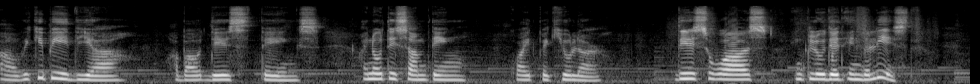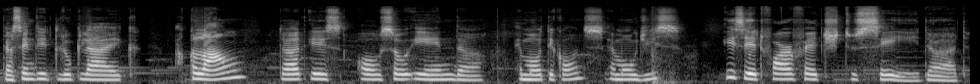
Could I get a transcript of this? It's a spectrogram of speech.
uh, Wikipedia about these things, I noticed something quite peculiar. This was included in the list. Doesn't it look like a clown that is also in the emoticons, emojis? Is it far-fetched to say that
